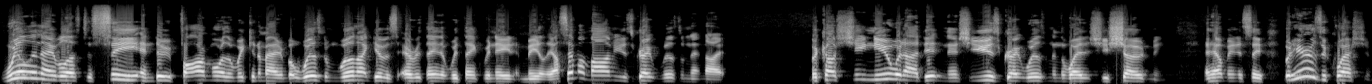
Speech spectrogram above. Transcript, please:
will enable us to see and do far more than we can imagine, but wisdom will not give us everything that we think we need immediately. I said my mom used great wisdom that night because she knew what I didn't, and she used great wisdom in the way that she showed me and helped me to see. But here is a question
